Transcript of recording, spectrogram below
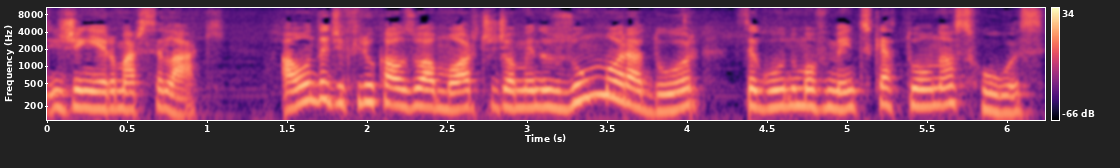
Engenheiro Marcelac. A onda de frio causou a morte de ao menos um morador, segundo movimentos que atuam nas ruas.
